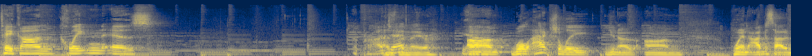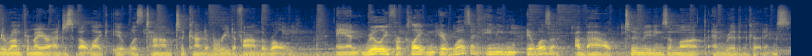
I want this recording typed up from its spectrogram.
Take on Clayton as a project? As the mayor. Yeah. Um, well, actually, you know, um, when I decided to run for mayor, I just felt like it was time to kind of redefine the role. And really, for Clayton, it wasn't any. It wasn't about two meetings a month and ribbon cuttings.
